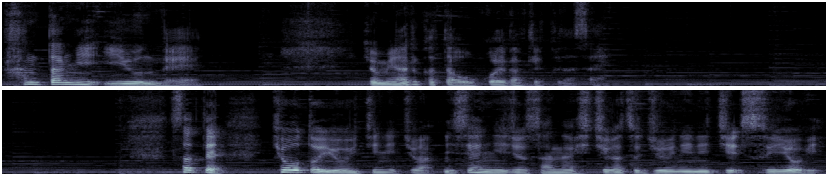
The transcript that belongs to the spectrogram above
簡単に言うんで、興味ある方はお声掛けください。さて、今日という一日は2023年7月12日水曜日。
